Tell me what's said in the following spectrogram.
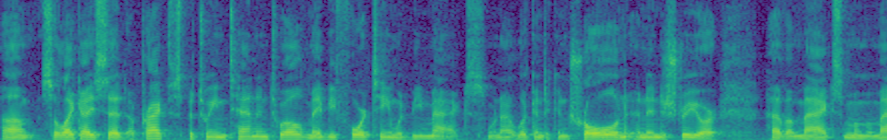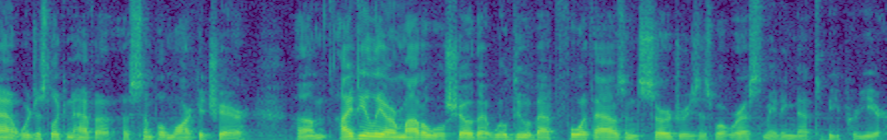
Um, so like I said, a practice between 10 and 12, maybe 14 would be max. We're not looking to control an, an industry or have a maximum amount. We're just looking to have a, a simple market share. Um, ideally, our model will show that we'll do about 4,000 surgeries is what we're estimating that to be per year.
